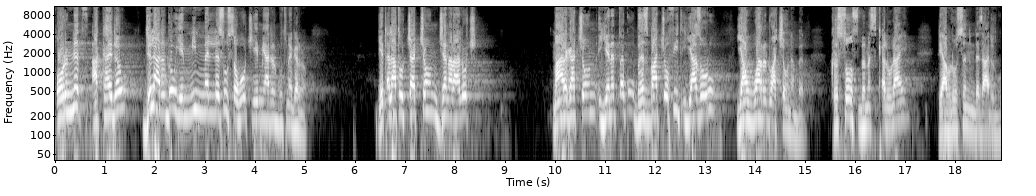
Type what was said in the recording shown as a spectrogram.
ጦርነት አካሂደው ድል አድርገው የሚመለሱ ሰዎች የሚያደርጉት ነገር ነው። የጠላቶቻቸውን ጀነራሎች ማዕረጋቸውን እየነጠቁ በህዝባቸው ፊት እያዞሩ ያዋርዷቸው ነበር። ክርስቶስ በመስቀሉ ላይ ዲያብሎስን እንደዛ አድርጎ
